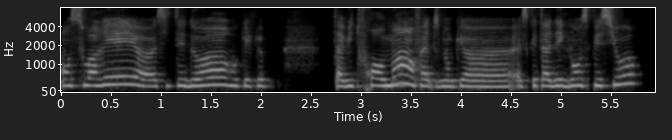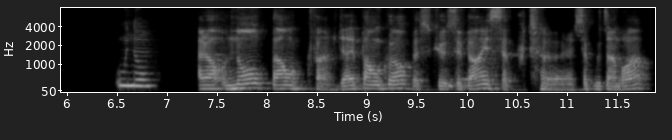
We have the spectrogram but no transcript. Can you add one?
en soirée, euh, si tu es dehors ou quelque. Tu as vite froid aux mains, en fait. Donc, euh, est-ce que tu as des gants spéciaux ou non? Alors, non, pas enfin, je dirais pas encore parce que c'est pareil, ça coûte, euh, ça coûte un bras.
